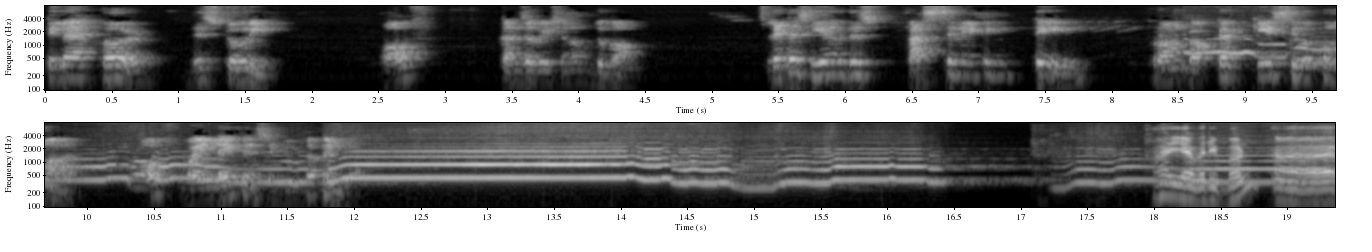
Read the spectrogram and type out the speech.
till I heard this story of conservation of dugong. Let us hear this fascinating tale from Dr. K. Sivakumar of Wildlife Institute of India. Hi everyone. Uh,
